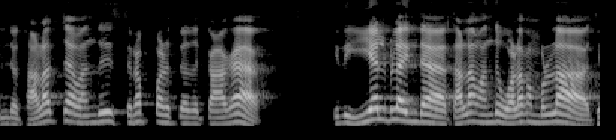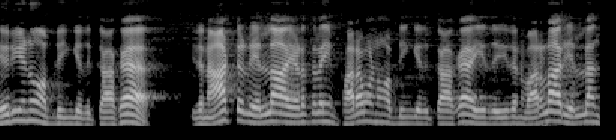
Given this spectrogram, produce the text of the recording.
இந்த தலத்தை வந்து ஸ்திரப்படுத்துறதுக்காக இது இயல்பில் இந்த தளம் வந்து உலகம் ஃபுல்லாக தெரியணும் அப்படிங்கிறதுக்காக இதன் ஆற்றல் எல்லா இடத்துலையும் பரவணும் அப்படிங்கிறதுக்காக இது இதன் வரலாறு எல்லாம்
